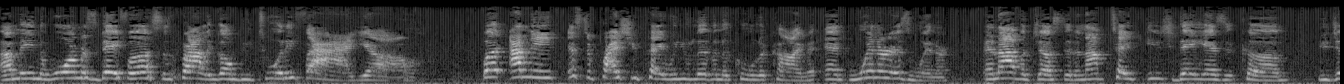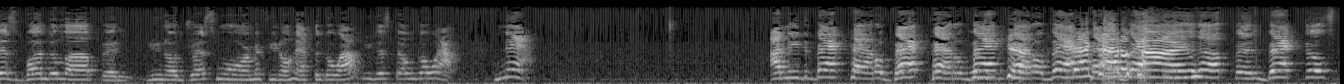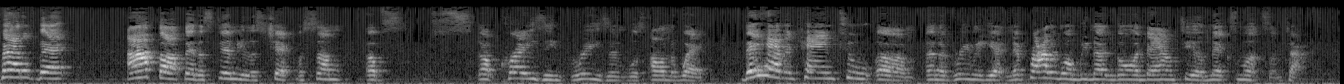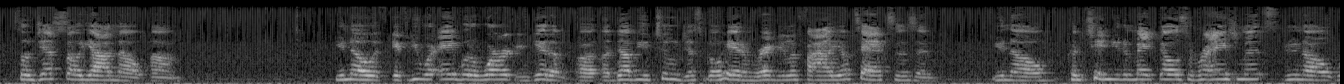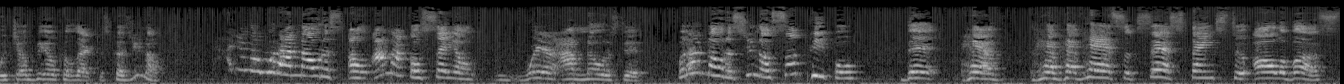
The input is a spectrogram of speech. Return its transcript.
I mean, the warmest day for us is probably gonna be 25, y'all. But I mean, it's the price you pay when you live in a cooler climate. And winter is winter. And I've adjusted, and I take each day as it comes. You just bundle up and you know dress warm. If you don't have to go out, you just don't go out. Now, I need to back paddle, back paddle, back paddle, back, Back paddle, paddle back time. it up and back those paddles back. I thought that a stimulus check for some of, of crazy reason was on the way. They haven't came to um, an agreement yet, and there probably won't be nothing going down till next month sometime. So just so y'all know, um, you know, if, if you were able to work and get a, a, a W two, just go ahead and regular file your taxes and you know continue to make those arrangements. You know, with your bill collectors, because you know, you know what I noticed on. I'm not gonna say on where I noticed it, but I noticed, you know, some people that have have have had success thanks to all of us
